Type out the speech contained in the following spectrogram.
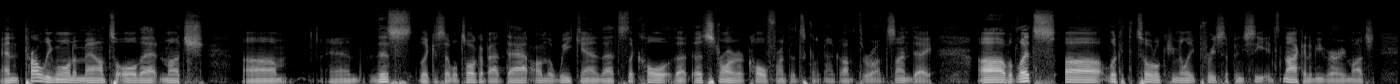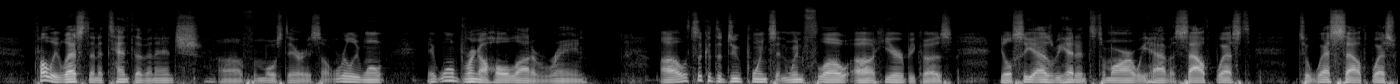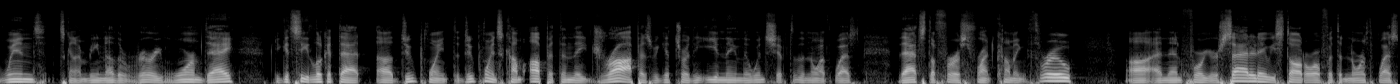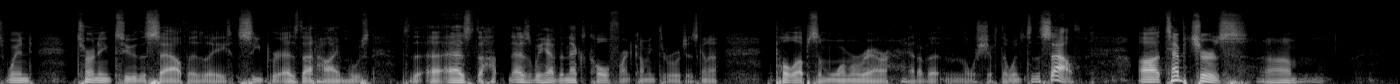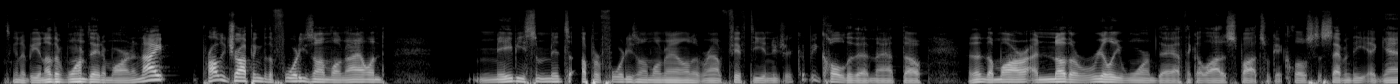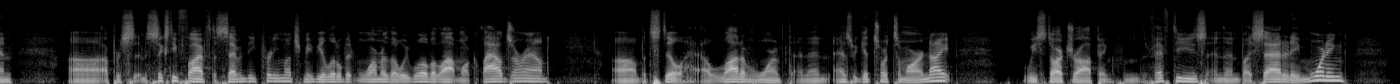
and probably won't amount to all that much. Um, and this, like I said, we'll talk about that on the weekend. That's the cold, that a stronger cold front that's going to come through on Sunday. Uh, but let's uh, look at the total cumulative precip and see it's not going to be very much, probably less than a tenth of an inch uh, for most areas. So it really won't it won't bring a whole lot of rain. Uh, let's look at the dew points and wind flow uh, here because you'll see as we head into tomorrow we have a southwest to west southwest wind. It's going to be another very warm day. You can see, look at that uh, dew point. The dew points come up, but then they drop as we get toward the evening. The wind shift to the northwest. That's the first front coming through. Uh, and then for your Saturday, we start off with the northwest wind turning to the south as a as that high moves to the uh, as the as we have the next cold front coming through, which is going to pull up some warmer air out of it, and we'll shift the winds to the south. Uh, temperatures. Um, it's going to be another warm day tomorrow night. Probably dropping to the 40s on Long Island maybe some mid to upper 40s on Long Island, around 50 in New Jersey. Could be colder than that, though. And then tomorrow, another really warm day. I think a lot of spots will get close to 70 again. Uh, upper 65 to 70, pretty much. Maybe a little bit warmer, though. We will have a lot more clouds around, uh, but still a lot of warmth. And then as we get toward tomorrow night, we start dropping from the 50s, and then by Saturday morning,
